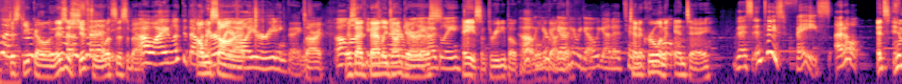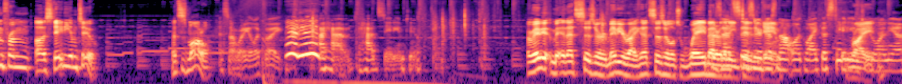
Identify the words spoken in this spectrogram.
lists. Just keep going. Is Neo Shiftry. What's this about? Oh, I looked at that Oh, one we earlier saw that. while you were reading things. Sorry. Oh, There's look, that badly drawn another really ugly. Hey, some 3D Pokemon. Oh, what here we we got go. here? Here we go. We got a Tentacruel Tentacruel. and Entei. This Entei's face. I don't. It's him from uh, Stadium 2. That's his model. That's not what he looked like. Yeah, it is. I have had Stadium too. Or maybe ma- that Scizor. Maybe you're right. That Scizor looks way better than he did in the game. That Scizor does not look like the Stadium Right. 2 one. Yeah.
